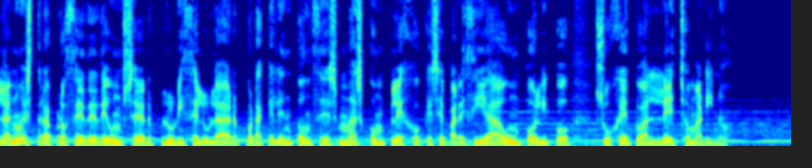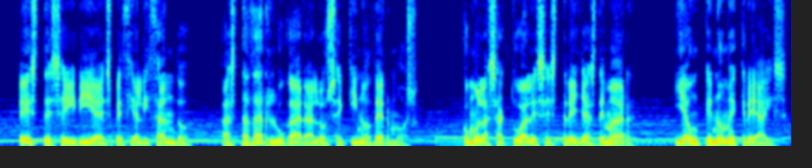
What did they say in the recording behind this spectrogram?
La nuestra procede de un ser pluricelular por aquel entonces más complejo que se parecía a un pólipo sujeto al lecho marino. Este se iría especializando hasta dar lugar a los equinodermos, como las actuales estrellas de mar, y aunque no me creáis,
